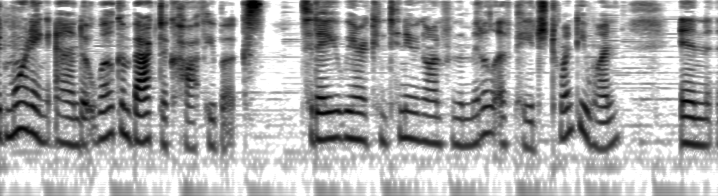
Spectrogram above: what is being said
Good morning and welcome back to Coffee Books. Today we are continuing on from the middle of page 21 in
